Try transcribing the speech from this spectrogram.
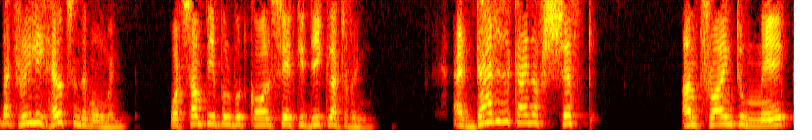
that really helps in the moment, what some people would call safety decluttering. And that is the kind of shift I'm trying to make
